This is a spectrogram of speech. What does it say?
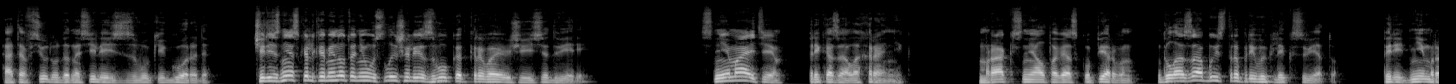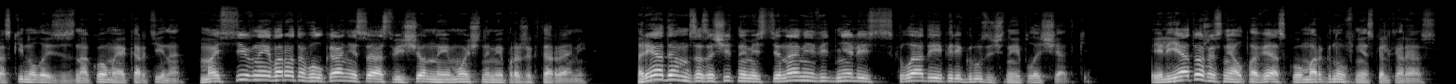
Отовсюду доносились звуки города. Через несколько минут они услышали звук открывающейся двери. «Снимайте!» — приказал охранник. Мрак снял повязку первым. Глаза быстро привыкли к свету. Перед ним раскинулась знакомая картина. Массивные ворота вулканиса, освещенные мощными прожекторами. Рядом, за защитными стенами, виднелись склады и перегрузочные площадки. Илья тоже снял повязку, моргнув несколько раз.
